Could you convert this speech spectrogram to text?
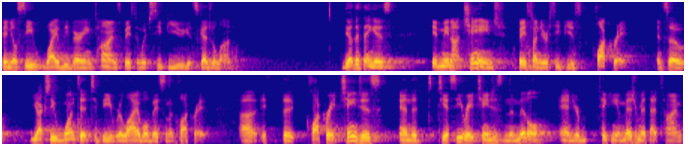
then you'll see widely varying times based on which CPU you get scheduled on. The other thing is it may not change based on your CPU's clock rate. And so you actually want it to be reliable based on the clock rate. Uh, if the clock rate changes and the TSC rate changes in the middle and you're taking a measurement at that time,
